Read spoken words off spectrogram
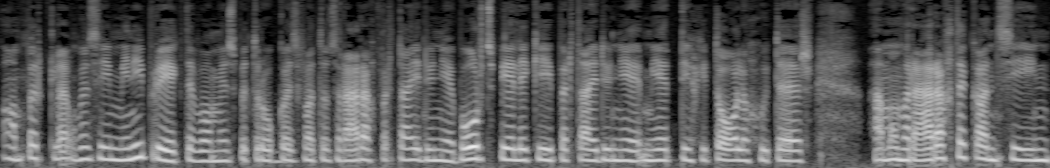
amper klein ons sê mini projekte waarmee ons betrokke is wat ons regtig party doen jy bordspeletjie, party doen jy meer digitale goeders um, om regtig te kan sien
